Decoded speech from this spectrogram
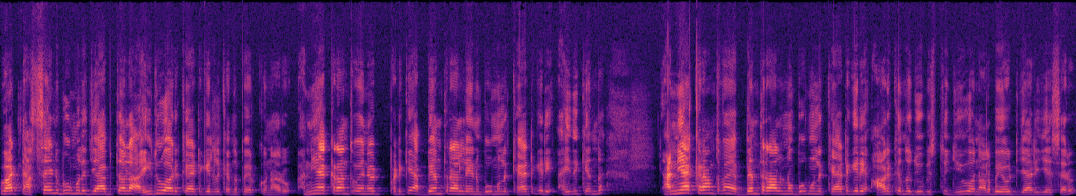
వాటిని అసైన్ భూముల జాబితాలో ఐదు ఆరు కేటగిరీల కింద పేర్కొన్నారు. అన్యాక్రాంతమైనప్పటికీ అభ్యంతరాలు లేని భూములు కేటగిరీ ఐదు కింద అన్యాక్రాంతమైన అభ్యంతరాలను ఉన్న భూములు కేటగిరీ ఆరు కింద చూపిస్తూ జీవో నలభై ఒకటి జారీ చేశారు.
